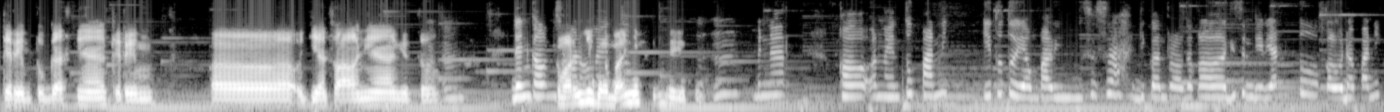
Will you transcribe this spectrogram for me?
kirim tugasnya, kirim eh, ujian soalnya gitu. Mm-mm. dan kalau misalnya Kemarin juga banyak sih gitu. bener kalau online tuh panik itu tuh yang paling susah dikontrol tuh kalau lagi sendirian tuh kalau udah panik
